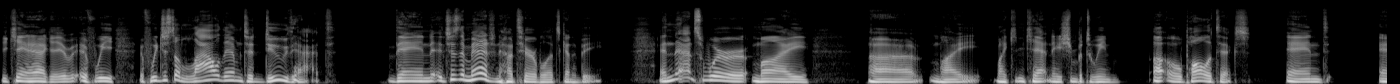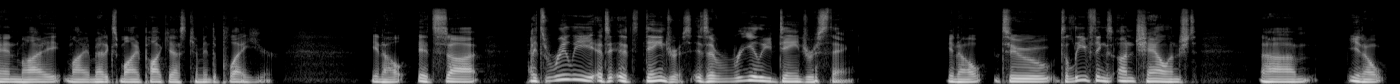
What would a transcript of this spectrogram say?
you can't hack it. If, if we if we just allow them to do that, then just imagine how terrible that's going to be. And that's where my uh, my my concatenation between uh oh politics and and my my Medic's Mind podcast come into play here. You know, it's uh it's really it's it's dangerous. It's a really dangerous thing. You know, to to leave things unchallenged um, you know,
